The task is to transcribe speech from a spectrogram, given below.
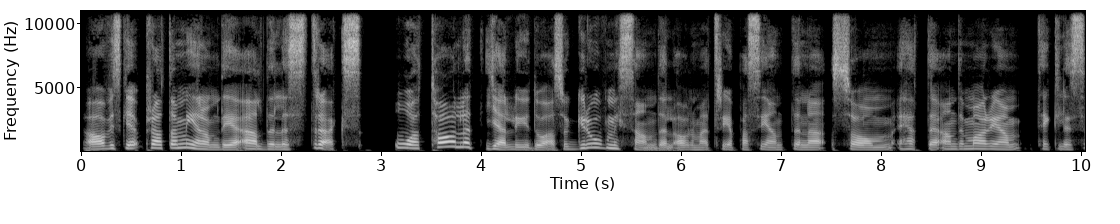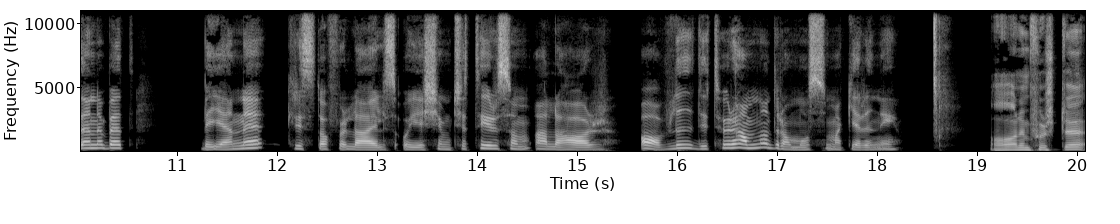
Ja, vi ska prata mer om det alldeles strax. åtalet gäller ju då alltså grov misshandel av de här tre patienterna som hette Andemariam Teklesenebet, Beyene, Christopher Lyles och Yeshim Chetir som alla har avlidit. Hur hamnade de hos Macchiarini? Ja, den första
